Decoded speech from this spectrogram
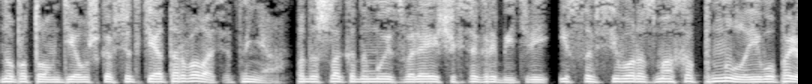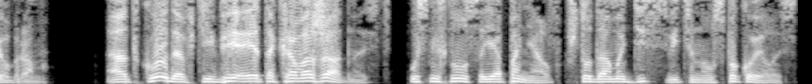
но потом девушка все-таки оторвалась от меня, подошла к одному из валяющихся грабителей и со всего размаха пнула его по ребрам. «Откуда в тебе эта кровожадность?» Усмехнулся я, поняв, что дама действительно успокоилась.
